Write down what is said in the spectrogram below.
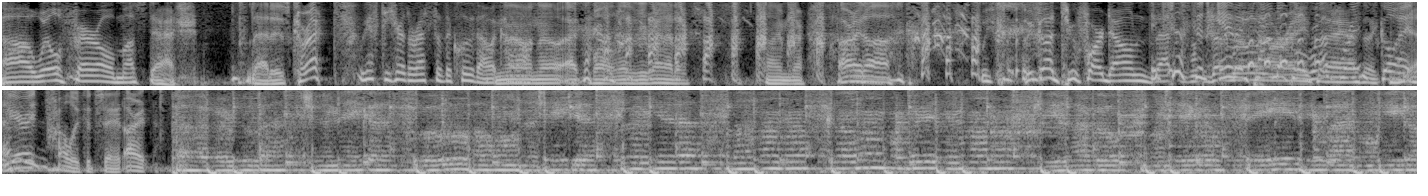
Uh, Will Ferrell mustache. That is correct. We have to hear the rest of the clue, though. It No, off. no. I, well, we ran out of time there. All right. Uh, We've, we've gone too far down. It's that, just an that anatomical already today, reference. think. Go ahead, Jared. probably could say it. All right. Aruba, Jamaica, ooh, I wanna take you. Bermuda, Bahama, come on, pretty mama. Key Largo, Montego, baby, why don't we go?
